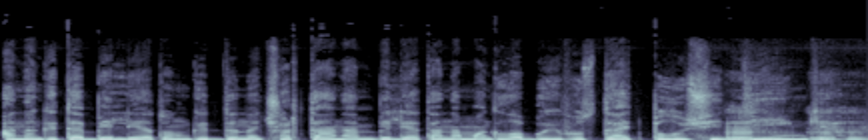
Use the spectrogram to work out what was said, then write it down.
она говорит, а билет? Он говорит, да на черта нам билет. Она могла бы его сдать, получить uh-huh, деньги. Uh-huh.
